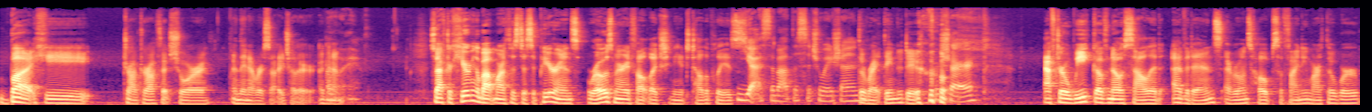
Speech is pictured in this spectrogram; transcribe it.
but he dropped her off at shore and they never saw each other again. Okay. So after hearing about Martha's disappearance, Rosemary felt like she needed to tell the police Yes, about the situation. the right thing to do. for sure. After a week of no solid evidence, everyone's hopes of finding Martha were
